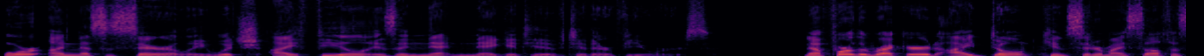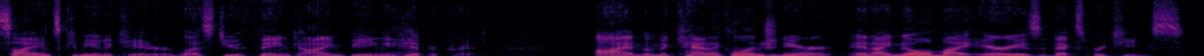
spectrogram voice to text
or unnecessarily, which I feel is a net negative to their viewers. Now, for the record, I don't consider myself a science communicator, lest you think I'm being a hypocrite. I'm a mechanical engineer and I know my areas of expertise.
